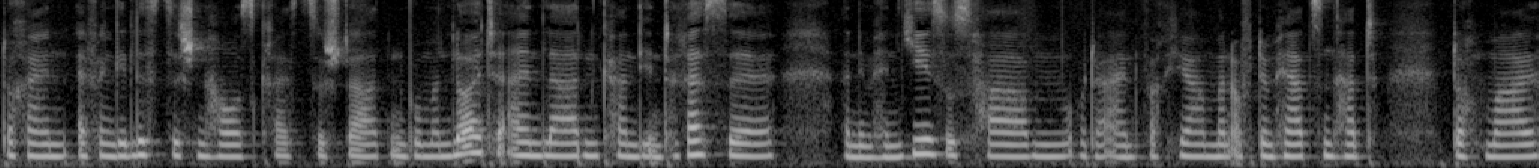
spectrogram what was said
doch einen evangelistischen Hauskreis zu starten, wo man Leute einladen kann, die Interesse an dem Herrn Jesus haben oder einfach ja man auf dem Herzen hat, doch mal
